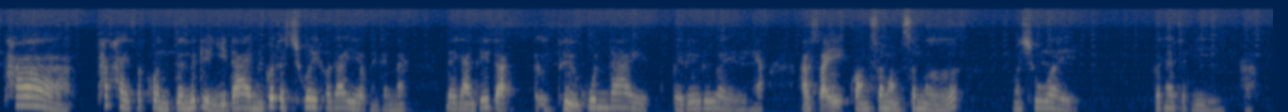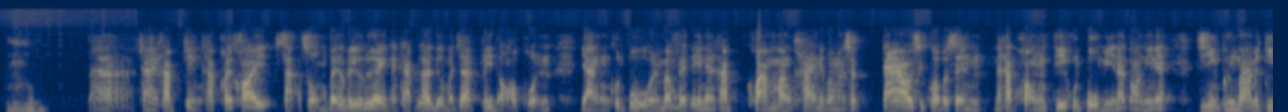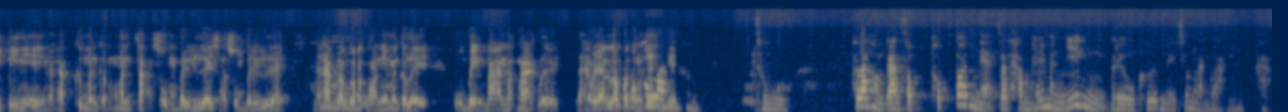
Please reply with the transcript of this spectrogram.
ถ้าถ้าใครสักคนจะนึกอย่างนี้ได้ มันก็จะช่วยเขาได้เยอะเหมือนกันนะ ในการที่จะเออถือหุ้นได้ไปเรื่อยๆอะไรเงี้ย อาศัยความสม่ำเสมอมาช่วย ก็น่าจะดีค่ะ อ่าใช่ครับจริงครับ ค่อยๆ สะสมไปเรื่อยๆนะครับแล้วเดี๋ยวมันจะผลิดอกออกผลอย่างคุณปู่วอร์เรนบัฟเฟตเองนะครับความมั่งคั่งในประมาณสักเก้าสิบกว่าเปอร์เซ็นต์นะครับของที่คุณปู่มีณตอนนี้เนี่ยจริงๆเพิ่งมาไม่กี่ปีนี้เองนะครับคือเหมือนกับมันสะสมไปเรื่อยๆสะสมไปเรื่อยๆนะครับแล้วก็ตอนนี้มันก็เลยโอ้เบ่งบานมากๆเลยนะครับเพราะฉะนั้นเราก็ต้องใจเย็นถูกพลังของการทบต้นเนี่ยจะทำให้มันยิ่งเร็วขึ้นในช่วงหลังๆค่ะ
